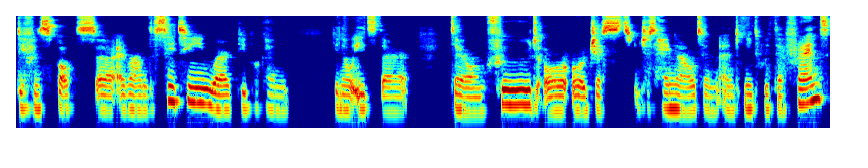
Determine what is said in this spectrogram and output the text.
different spots uh, around the city where people can you know eat their their own food or, or just, just hang out and, and meet with their friends.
